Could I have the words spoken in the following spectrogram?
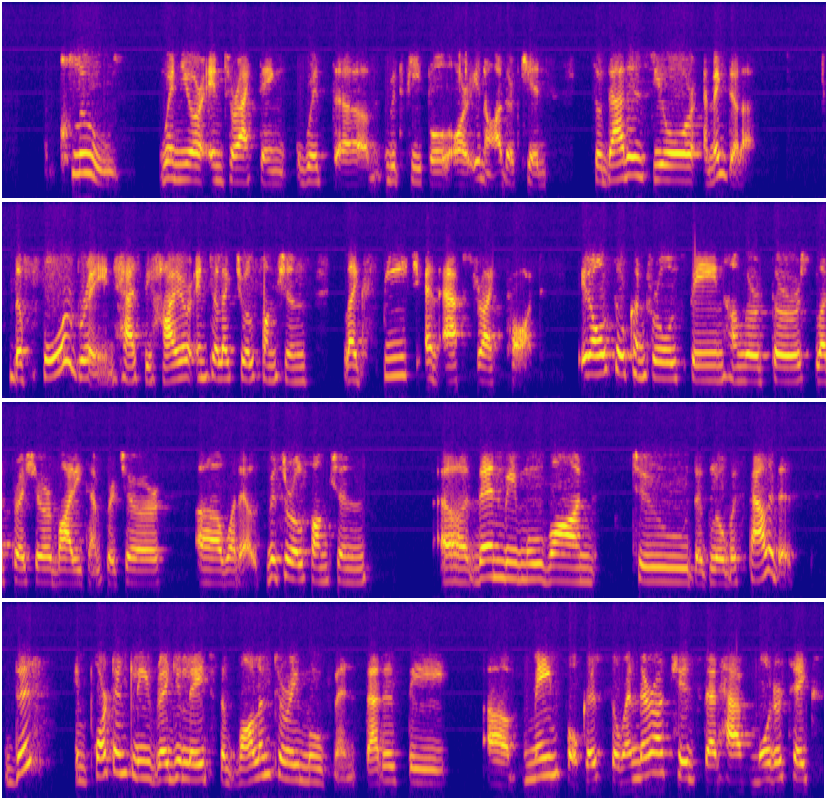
clues when you're interacting with, uh, with people or you know other kids. So that is your amygdala. The forebrain has the higher intellectual functions like speech and abstract thought. It also controls pain, hunger, thirst, blood pressure, body temperature, uh, what else? Visceral functions. Uh, then we move on to the globus pallidus. This importantly regulates the voluntary movements. That is the uh, main focus. So when there are kids that have motor tics,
